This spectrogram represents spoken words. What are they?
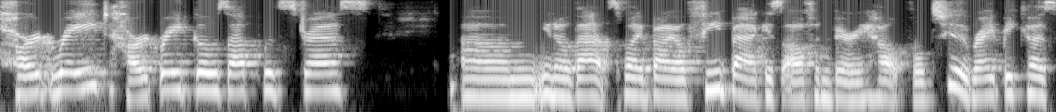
heart rate, heart rate goes up with stress. Um, you know, that's why biofeedback is often very helpful too, right? Because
